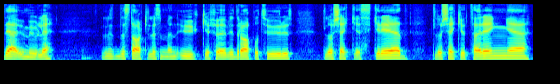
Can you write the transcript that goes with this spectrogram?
det er umulig. Det starter liksom en uke før vi drar på tur, til å sjekke skred, til å sjekke ut terrenget,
